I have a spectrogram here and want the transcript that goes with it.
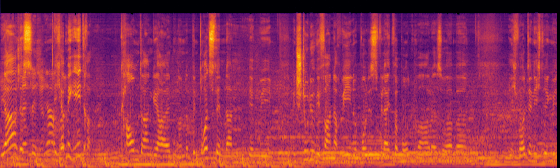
Ja, das, ja, ich voll. habe mich eh dra kaum dran gehalten und bin trotzdem dann irgendwie ins Studio gefahren nach Wien, obwohl es vielleicht verboten war oder so. Aber ich wollte nicht irgendwie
